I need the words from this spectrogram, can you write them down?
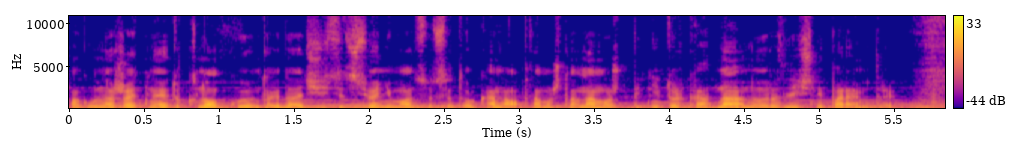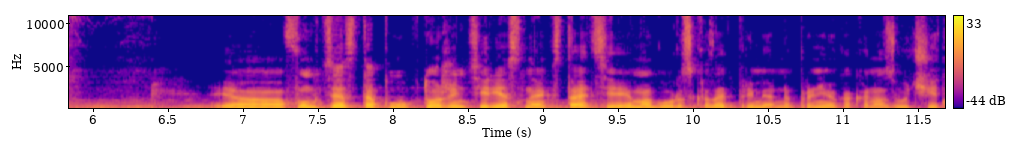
могу нажать на эту кнопку, и он тогда очистит всю анимацию с этого канала, потому что она может быть не только одна, но и различные параметры. Э, функция Step Loop тоже интересная, кстати, могу рассказать примерно про нее, как она звучит.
